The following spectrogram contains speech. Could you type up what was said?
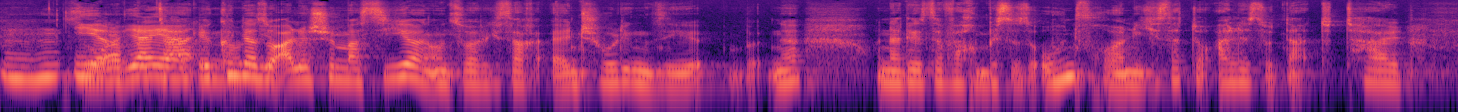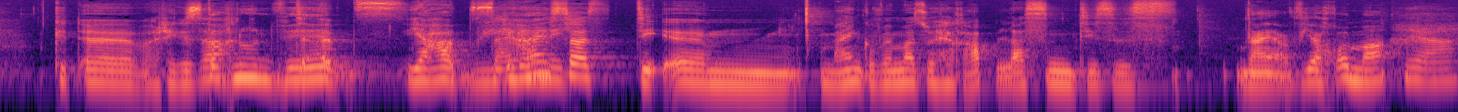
mhm. so, ihr, ja, ja, ihr genau, könnt ja so alles schön massieren und so. habe ich gesagt, entschuldigen Sie. Ne? Und dann hat er gesagt, warum bist du so unfreundlich? Ich sagte doch alles so na, total äh, was hat er gesagt? Ist doch nur ein Witz. Äh, ja, wie Sei heißt das? Die, ähm, mein Gott, wenn man so herablassen, dieses, naja, wie auch immer. Ja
